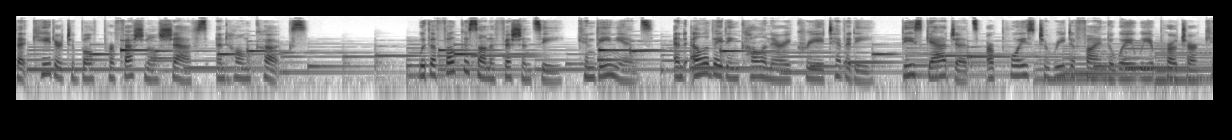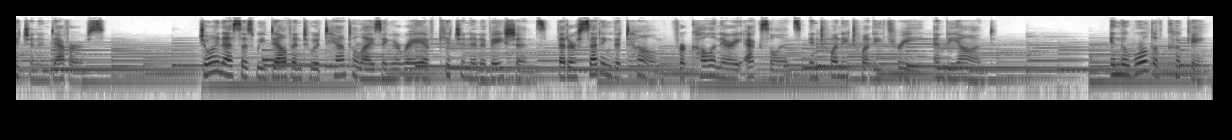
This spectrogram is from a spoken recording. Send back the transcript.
that cater to both professional chefs and home cooks. With a focus on efficiency, convenience, and elevating culinary creativity, these gadgets are poised to redefine the way we approach our kitchen endeavors. Join us as we delve into a tantalizing array of kitchen innovations that are setting the tone for culinary excellence in 2023 and beyond. In the world of cooking,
